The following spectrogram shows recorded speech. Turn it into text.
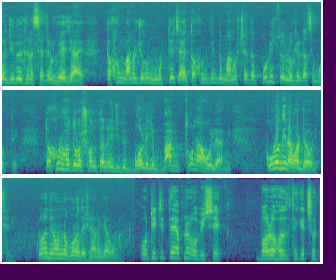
যদি ওইখানে সেটেল হয়ে যায় তখন মানুষ যখন মরতে চায় তখন কিন্তু মানুষ চায় তার পরিচিত লোকের কাছে মরতে। তখন হয়তো বা সন্তানের যদি বলে যে বাধ্য না হলে আমি কোনোদিন আমার যাওয়ার ইচ্ছা নেই। কোনোদিন অন্য কোনো দেশে আমি যাব না। ওটিটিতে আপনার অভিষেক বড় হল থেকে ছোট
